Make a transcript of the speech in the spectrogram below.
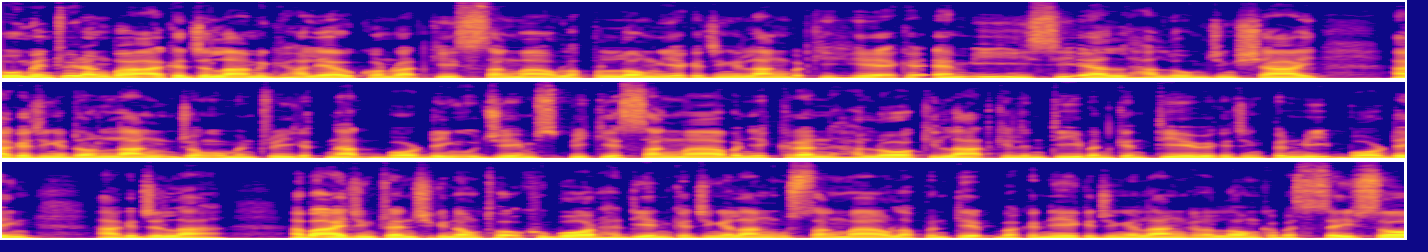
Umentri rang ba aka jela Meghalaya Konrad ki sangma ula pelong ya ka jingilang bat ki he ka MEECL halum jingshai ha ka don lang jong umentri kat nat boarding u James PK sangma ban kran halo kilat kilinti ban kentie we ka jing penmi boarding ha ka jela. Aba ai jing tren chikinong tho khubor hadian ka jingelang usang ma ula pentip bakane ka jingelang ka long ka basaiso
